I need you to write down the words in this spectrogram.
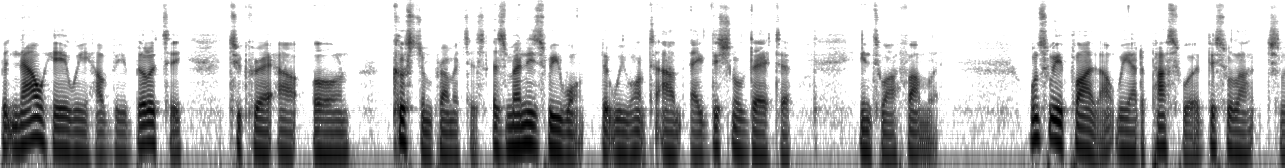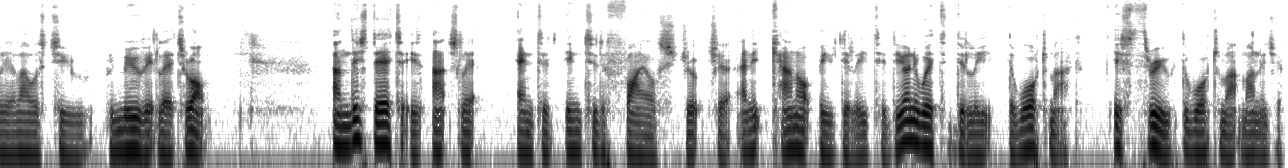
But now here we have the ability to create our own custom parameters, as many as we want, that we want to add additional data into our family. Once we apply that, we add a password. This will actually allow us to remove it later on. And this data is actually entered into the file structure and it cannot be deleted. The only way to delete the watermark is through the watermark manager.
